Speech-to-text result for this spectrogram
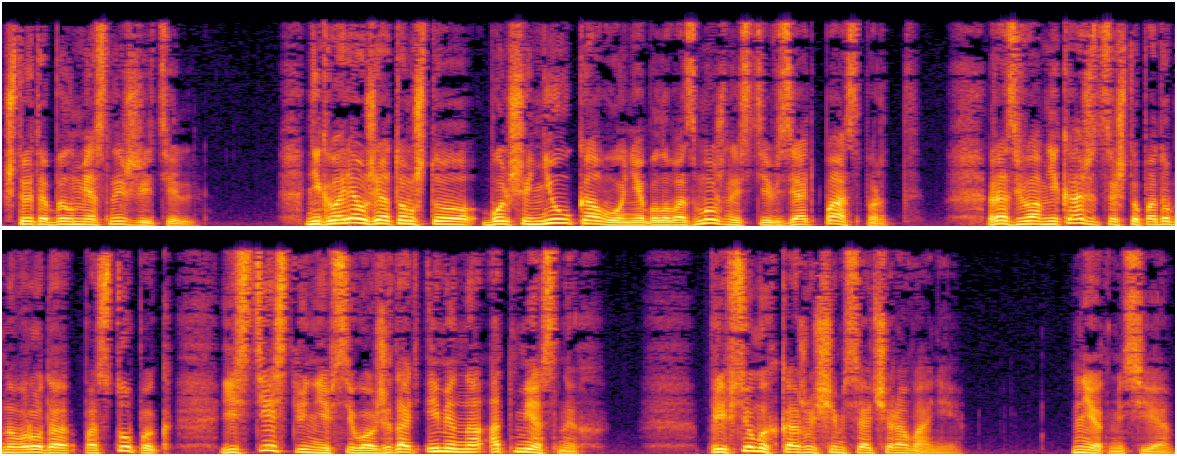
что это был местный житель?» Не говоря уже о том, что больше ни у кого не было возможности взять паспорт. Разве вам не кажется, что подобного рода поступок естественнее всего ожидать именно от местных? При всем их кажущемся очаровании. Нет, месье.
